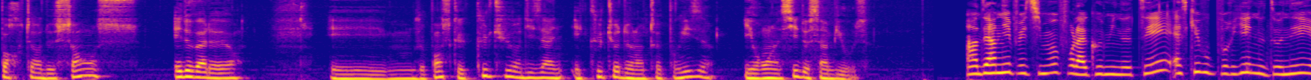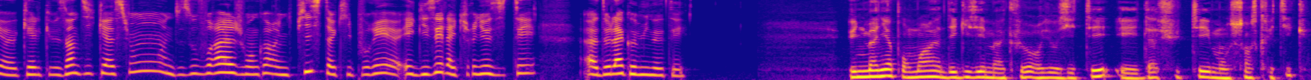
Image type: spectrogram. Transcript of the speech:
porteur de sens et de valeur. Et je pense que culture design et culture de l'entreprise iront ainsi de symbiose. Un dernier petit mot pour la communauté. Est-ce que vous pourriez nous donner euh, quelques indications, des ouvrages ou encore une piste qui pourrait euh, aiguiser la curiosité euh, de la communauté? Une manière pour moi d'aiguiser ma curiosité et d'affûter mon sens critique,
